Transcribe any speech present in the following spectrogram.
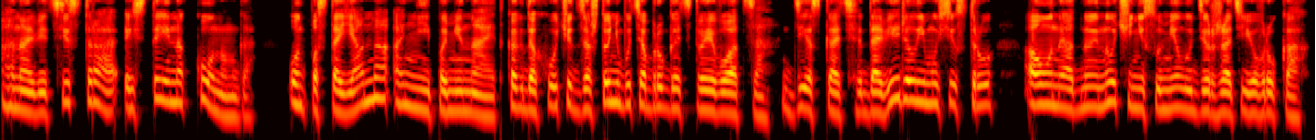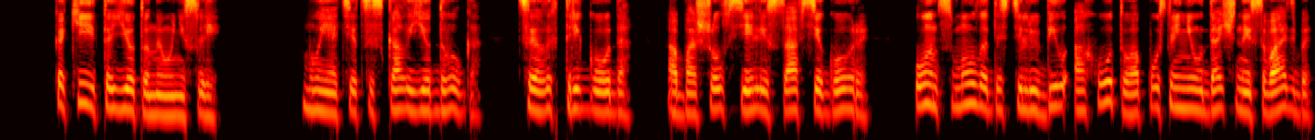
Она ведь сестра Эстейна Конунга. Он постоянно о ней поминает, когда хочет за что-нибудь обругать твоего отца. Дескать, доверил ему сестру, а он и одной ночи не сумел удержать ее в руках. Какие-то йотуны унесли. Мой отец искал ее долго, целых три года. Обошел все леса, все горы, он с молодости любил охоту, а после неудачной свадьбы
